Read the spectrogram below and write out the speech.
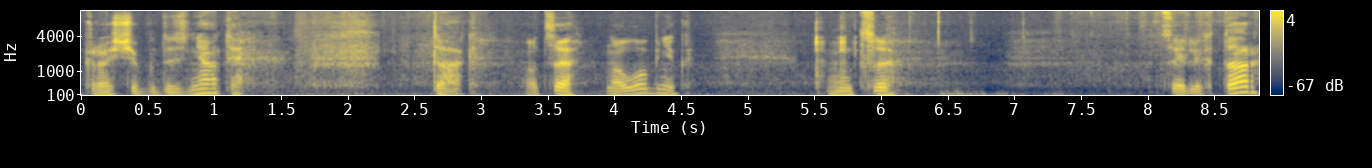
краще буде зняти. Так, оце налобник. Оце цей ліхтар.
